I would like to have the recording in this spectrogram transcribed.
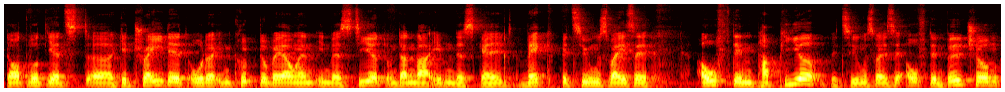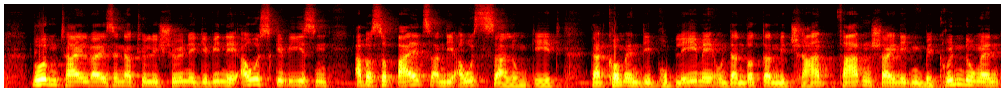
dort wird jetzt äh, getradet oder in Kryptowährungen investiert und dann war eben das Geld weg, beziehungsweise auf dem Papier bzw. auf dem Bildschirm wurden teilweise natürlich schöne Gewinne ausgewiesen, aber sobald es an die Auszahlung geht, da kommen die Probleme und dann wird dann mit fadenscheinigen Begründungen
